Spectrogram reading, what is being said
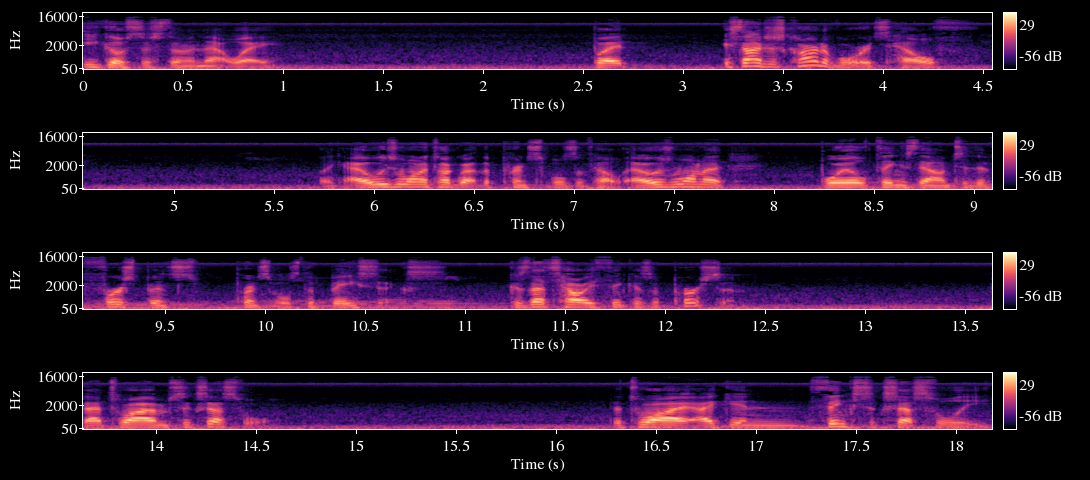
ecosystem in that way. But it's not just carnivore, it's health. Like I always want to talk about the principles of health. I always want to boil things down to the first principles, the basics, because that's how I think as a person. That's why I'm successful. That's why I can think successfully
